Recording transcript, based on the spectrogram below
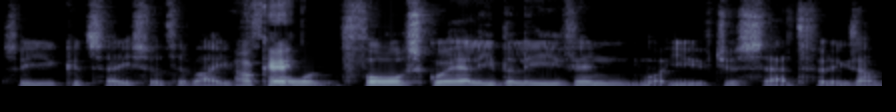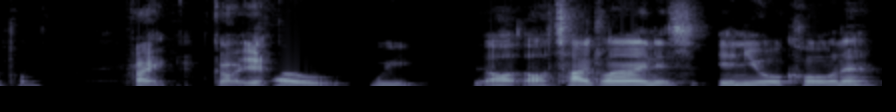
So you could say sort of like okay. four, four squarely believe in what you've just said, for example. Right, got you. So we our, our tagline is in your corner.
